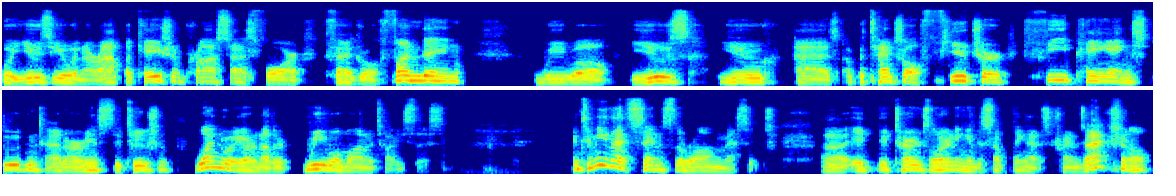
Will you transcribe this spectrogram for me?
We'll use you in our application process for federal funding. We will use you as a potential future fee-paying student at our institution. One way or another, we will monetize this. And to me, that sends the wrong message. Uh, it, it turns learning into something that's transactional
